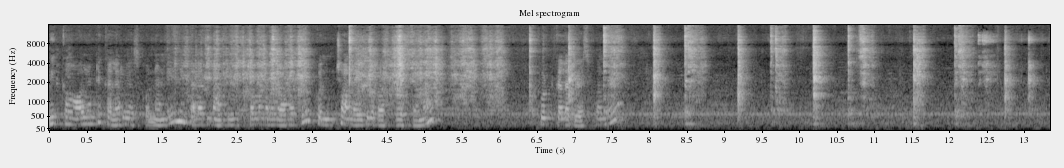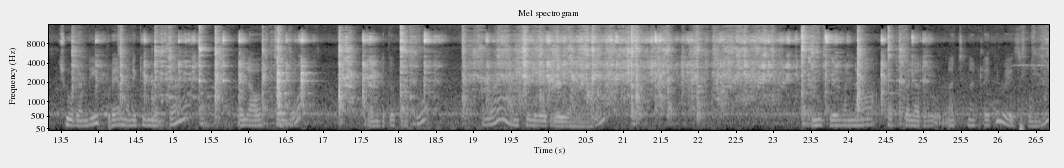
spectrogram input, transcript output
మీకు కావాలంటే కలర్ వేసుకోండి నేను కలర్ నాకు ఇష్టం కాబట్టి కొంచెం లైట్గా పసుపు వేస్తాను ఫుడ్ కలర్ వేసుకోండి. చూడండి ఇప్పుడే మనకి ముద్ద ఎలా వస్తుందో గంటతో పాటు అలా అంచులు వదిలేయాలండి. ఇంకేమన్నా ఫుడ్ కలర్ నచ్చినట్లయితే వేసుకోండి.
